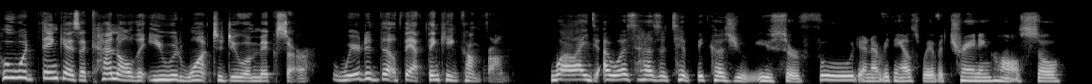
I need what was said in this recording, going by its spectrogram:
Who would think as a kennel that you would want to do a mixer? Where did the, that thinking come from? Well, I, I was hesitant because you, you serve food and everything else. We have a training hall. So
